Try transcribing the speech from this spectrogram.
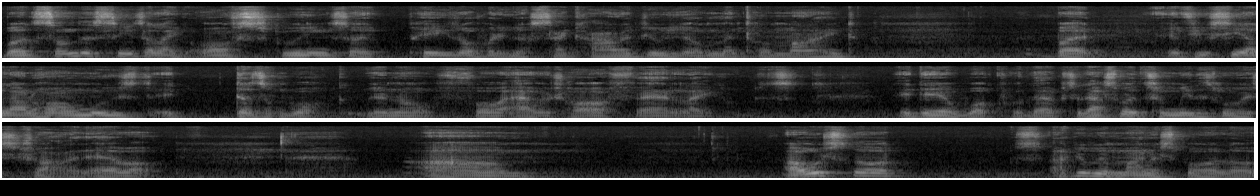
but some of the scenes are like off screen, so it pays off with your psychology or your mental mind. But if you see a lot of horror movies, it doesn't work, you know, for average horror fan. Like it didn't work for them, so that's why to me this movie is trial and error. Um, I always thought I'll give you a minor spoiler.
